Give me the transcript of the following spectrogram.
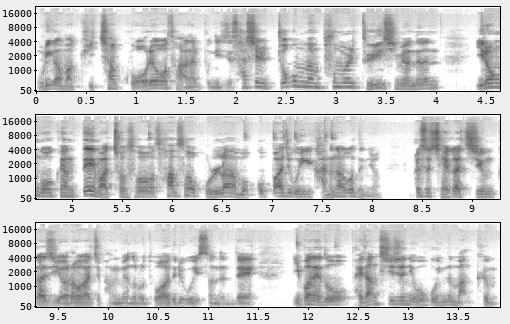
우리가 막 귀찮고 어려워서 안 할 뿐이지 사실 조금만 품을 들이시면은 이런 거 그냥 때 맞춰서 사서 골라 먹고 빠지고 이게 가능하거든요. 그래서 제가 지금까지 여러 가지 방면으로 도와드리고 있었는데 이번에도 배당 시즌이 오고 있는 만큼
